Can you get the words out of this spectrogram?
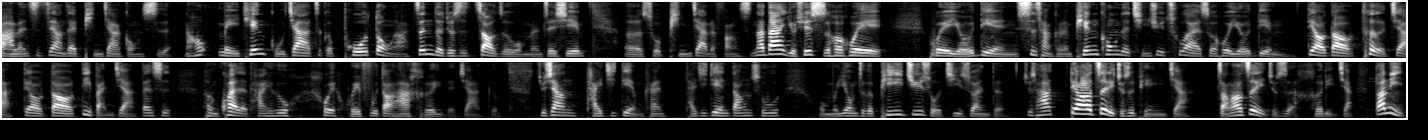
法人是这样在评价公司的。然后每天股价这个波动啊，真的就是照着我们这些呃所评价的方式。那当然有些时候会会有点市场可能偏空的情绪出来的时候，会有点掉到特价，掉到地板价，但是很快的它又会。会恢复到它合理的价格，就像台积电，我们看台积电当初我们用这个 PEG 所计算的，就是它掉到这里就是便宜价，涨到这里就是合理价。当你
